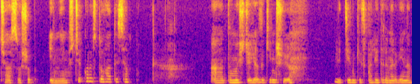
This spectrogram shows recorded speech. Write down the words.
часу, щоб і ним ще користуватися, тому що я закінчую відтінки з палітри Нервіна.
